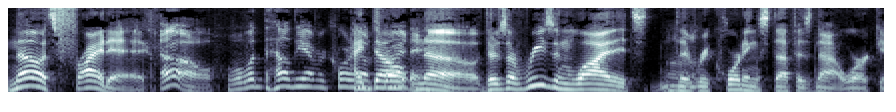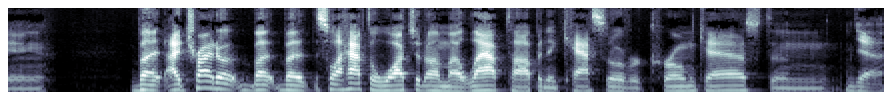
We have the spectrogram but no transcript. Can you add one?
No, it's Friday. Oh, well, what the hell do you have recording I on don't Friday? know. There's a reason why it's the recording stuff is not working. But I try to, but but so I have to watch it on my laptop and then cast it over Chromecast, and Yeah.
